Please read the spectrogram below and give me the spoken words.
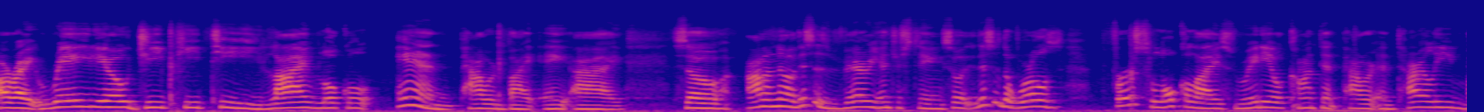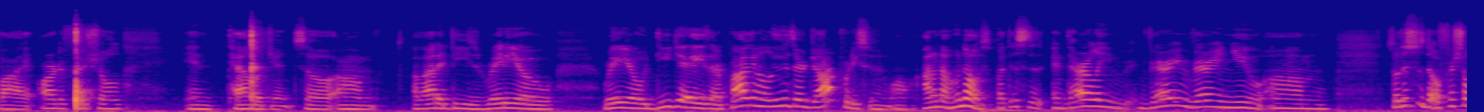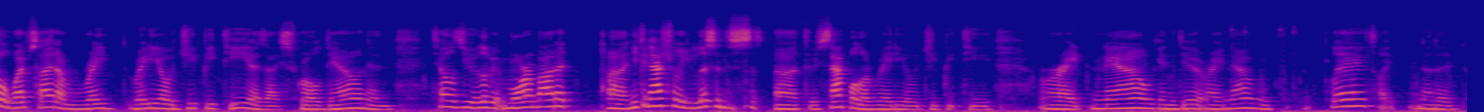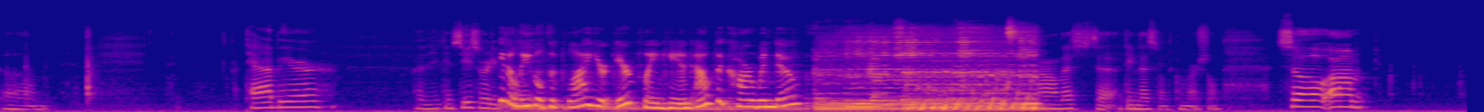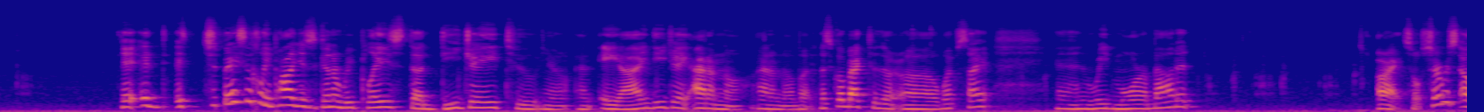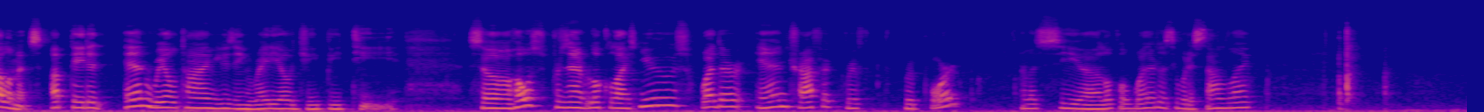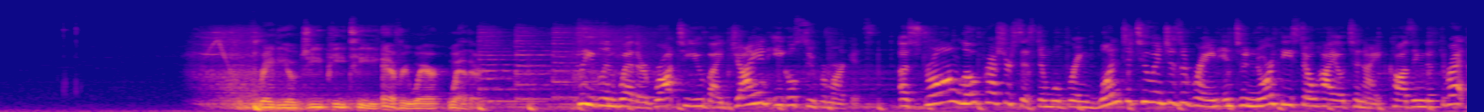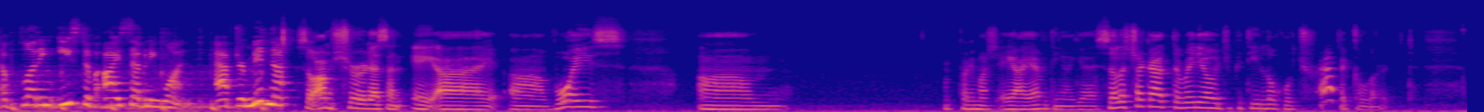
All right, Radio GPT, live, local, and powered by AI. So I don't know. This is very interesting. So this is the world's first localized radio content powered entirely by artificial intelligence. So um, a lot of these radio radio DJs are probably gonna lose their job pretty soon. Well, I don't know. Who knows? But this is entirely very very new. Um, so this is the official website of Radio GPT. As I scroll down and tells you a little bit more about it. Uh, you can actually listen to uh, to a sample of Radio GPT right now. We can do it right now. We can play. It's like another um, tab here. As you can see, it's already. It's illegal to fly your airplane hand out the car window. Oh, that's. Uh, I think that's one commercial. So um, it, it it's just basically probably just gonna replace the DJ to you know an AI DJ. I don't know. I don't know. But let's go back to the uh, website and read more about it. All right. So service elements updated in real time using Radio GPT. So hosts present localized news, weather, and traffic report. Let's see uh, local weather. Let's see what it sounds like. Radio GPT everywhere weather. Cleveland weather brought to you by Giant Eagle Supermarkets. A strong low pressure system will bring one to two inches of rain into northeast Ohio tonight, causing the threat of flooding east of I 71. After midnight. So I'm sure that's an AI uh, voice. Um, pretty much AI everything, I guess. So let's check out the Radio GPT local traffic alert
